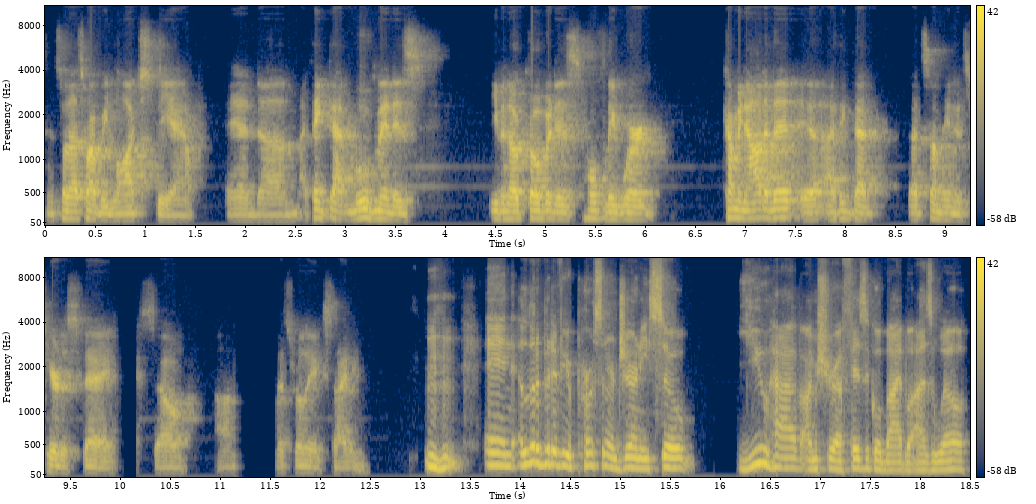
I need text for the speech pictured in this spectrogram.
and so that's why we launched the app. And um, I think that movement is, even though COVID is hopefully we're coming out of it, uh, I think that that's something that's here to stay. So um, that's really exciting. Mm-hmm. And a little bit of your personal journey. So you have, I'm sure, a physical Bible as well,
